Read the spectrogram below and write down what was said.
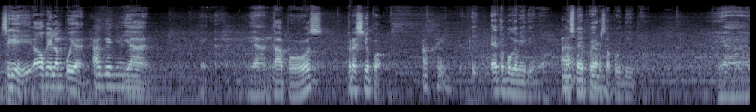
Sige, okay lang po yan. Ah, ganyan Yan. Yan. Tapos, press nyo po. Okay. Ito po gamitin nyo. Mas Ah, may puwersa po dito. Yan.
